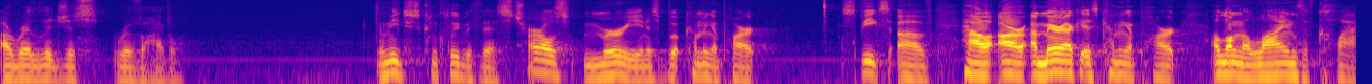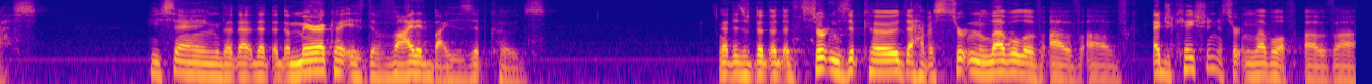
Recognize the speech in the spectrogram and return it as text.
a religious revival. Let me just conclude with this. Charles Murray, in his book Coming Apart, speaks of how our America is coming apart along the lines of class. He's saying that, that, that America is divided by zip codes. That there's that, certain zip codes that have a certain level of, of, of education, a certain level of, of, uh,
